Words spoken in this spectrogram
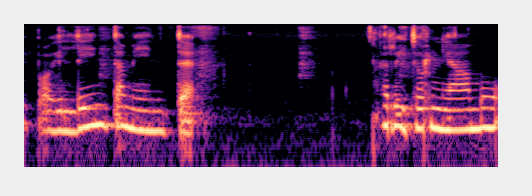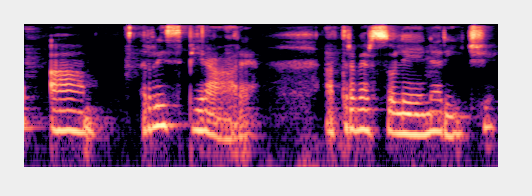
e poi lentamente ritorniamo a respirare attraverso le narici,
